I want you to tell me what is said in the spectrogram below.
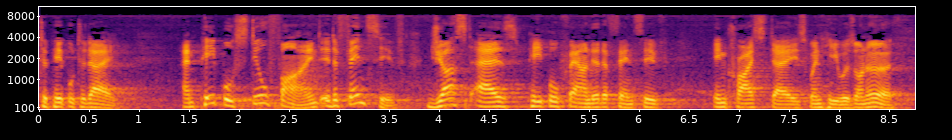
to people today. And people still find it offensive, just as people found it offensive in Christ's days when he was on earth.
